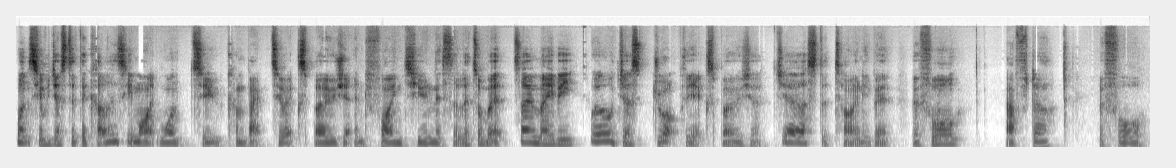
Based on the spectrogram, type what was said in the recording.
Once you've adjusted the colors, you might want to come back to exposure and fine tune this a little bit. So maybe we'll just drop the exposure just a tiny bit before, after, before,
